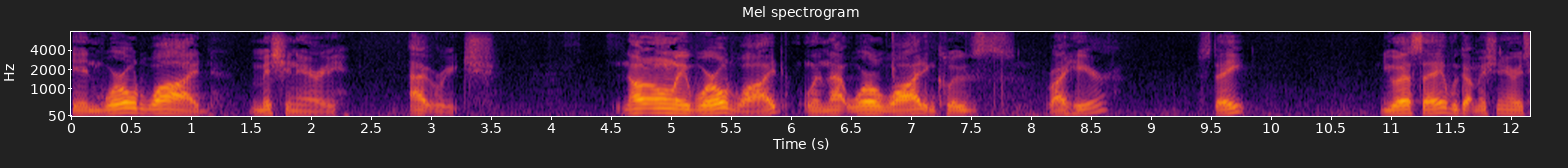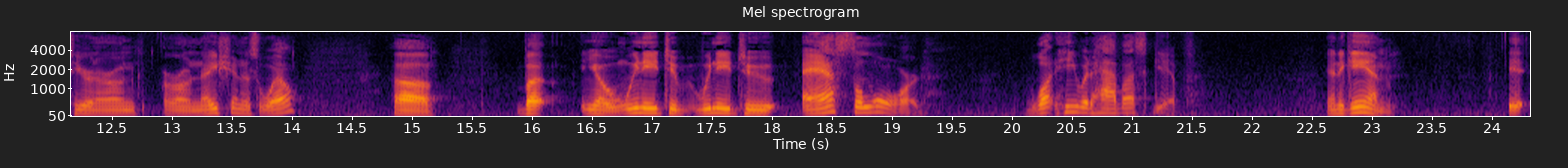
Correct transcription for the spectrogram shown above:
in worldwide missionary outreach. Not only worldwide, when that worldwide includes right here, state, USA. We've got missionaries here in our own our own nation as well. Uh, but you know, we need to we need to ask the Lord what He would have us give. And again, it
